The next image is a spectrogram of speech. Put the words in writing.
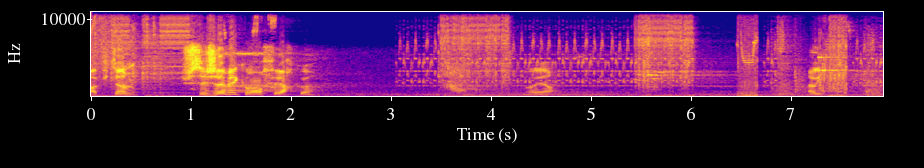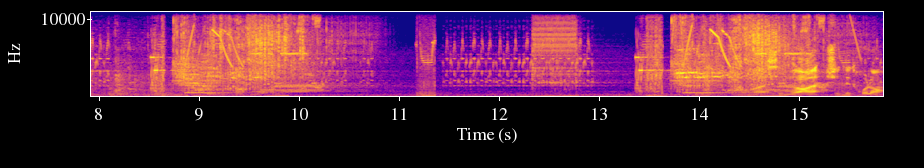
Ah putain, mais je sais jamais comment faire quoi. Ouais. hein. Ah oui. Ouais, c'est mort là, j'étais trop lent.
